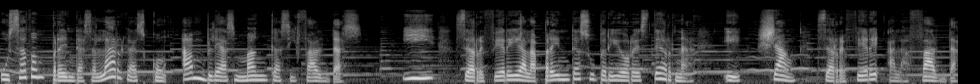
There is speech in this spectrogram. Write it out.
usaban prendas largas con amplias mangas y faldas. Y se refiere a la prenda superior externa y shan se refiere a la falda.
